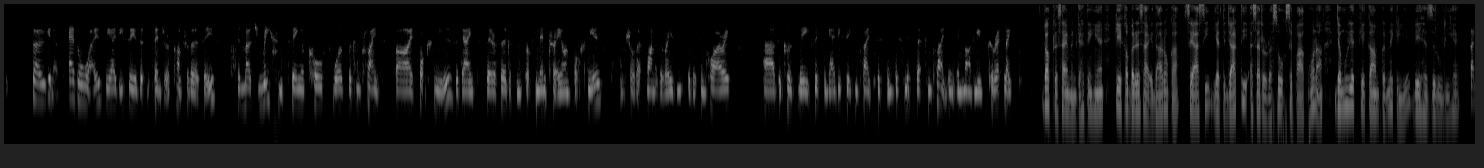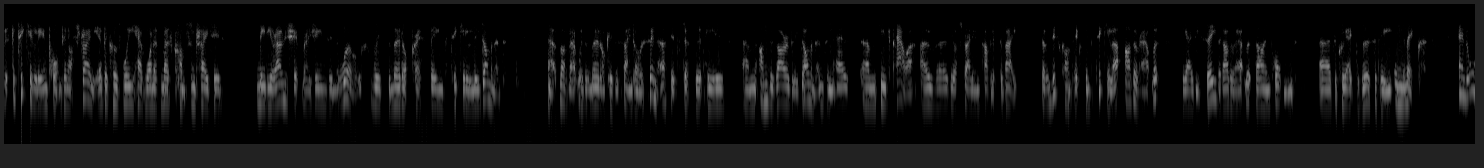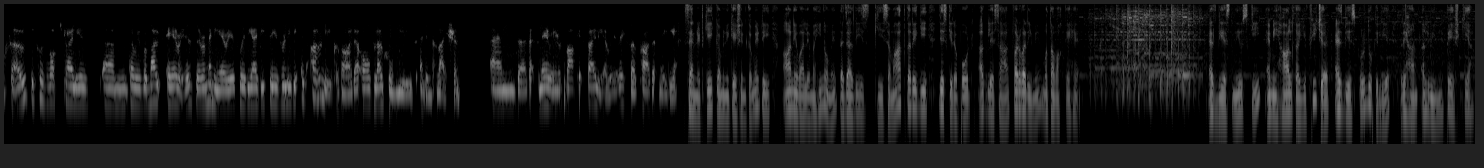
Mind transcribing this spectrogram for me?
So, you know, as always, the ABC is at the centre of controversies. The most recent thing, of course, was the complaint by Fox News against Sarah Ferguson's documentary on Fox News. I'm sure that's one of the reasons for this inquiry, uh, because the existing ABC complaint system dismissed that complaint, in, in my view, correctly. Doctor Simon کہتے ہیں کہ خبر رسا اداروں کا سیاسی یا تجارتی اثر و رسوخ سے پاک ہونا جمہوریت کے کام کرنے کے لیے بے حد ضروری ہے media ownership regimes in the world, with the Murdoch press being particularly dominant. Now, it's not about whether Murdoch is a saint or a sinner, it's just that he is um, undesirably dominant and has um, huge power over the Australian public debate. So, in this context in particular, other outlets, the ABC, but other outlets are important uh, to create diversity in the mix. And also, because of Australia's um, very remote areas, there are many areas where the ABC is really the only provider of local news and information. and uh, that's an area of market failure really for private media. Senate کی communication committee آنے والے مہینوں میں تجاویز کی سماعت کرے گی جس کی رپورٹ اگلے سال فروری میں متوقع ہے ایس بی ایس نیوز کی ایمی ہال کا یہ feature S B S Urdu کے لیے ریحان الوی نے پیش کیا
